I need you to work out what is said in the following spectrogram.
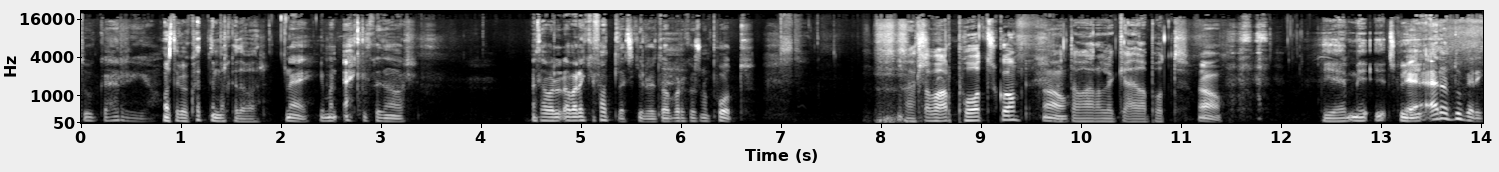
Dugari, já. Manstu eitthvað hvernig markið það var? Nei, ég man ekki hvernig það var. En það var, það var ekki fallegt, skilur, þetta var bara eitthvað svona pot. Þetta var pott sko. Já. Þetta var alveg gæða pott. Já. Ég, mér, sko, ég, er það Dugari?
